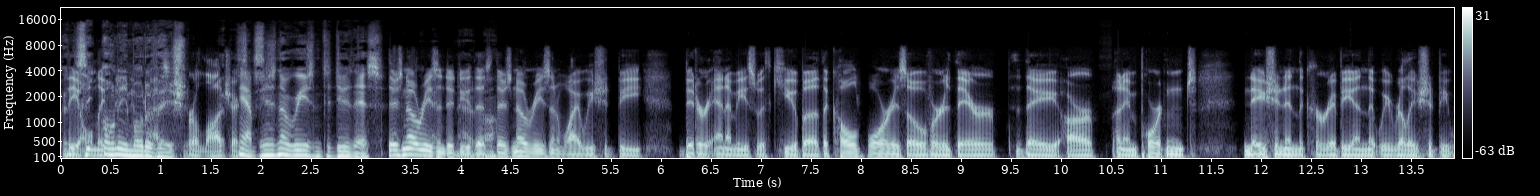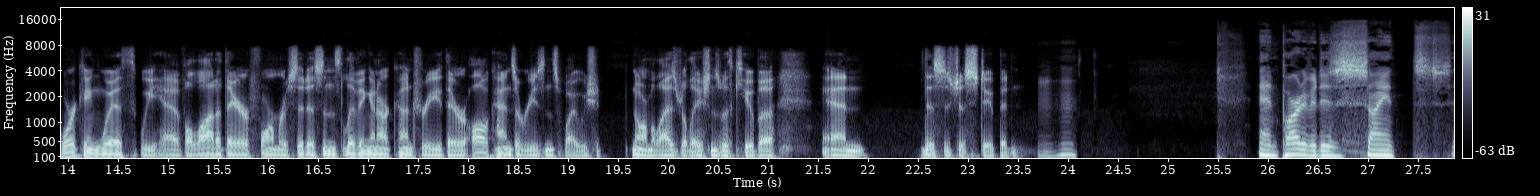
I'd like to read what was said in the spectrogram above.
the it's only, the only motivation for logic. Yeah, there's no reason to do this. There's no reason to do this. There's no reason why we should be bitter enemies with Cuba. The Cold War is over. They're they are an important nation in the Caribbean that we really should be working with. We have a lot of their former citizens living in our country. There are all kinds of reasons why we should normalize relations with Cuba, and this is just stupid. Mm-hmm. And part of it is science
